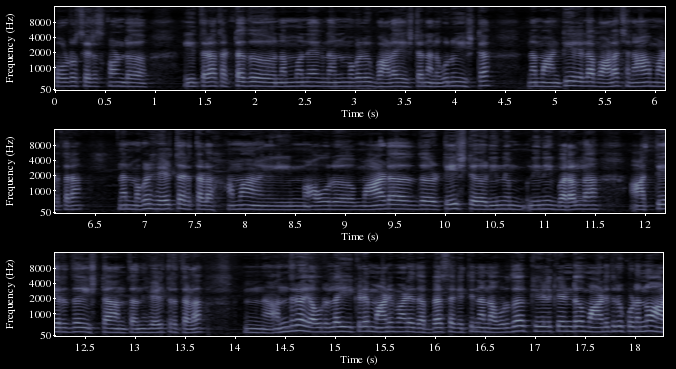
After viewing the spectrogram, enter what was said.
ಪೌಡ್ರ್ ಸೇರಿಸ್ಕೊಂಡು ಈ ಥರ ತಟ್ಟೋದು ನಮ್ಮ ಮನೆಗೆ ನನ್ನ ಮಗಳಿಗೆ ಭಾಳ ಇಷ್ಟ ನನಗೂ ಇಷ್ಟ. ನಮ್ಮ ಆಂಟಿಯರೆಲ್ಲ ಭಾಳ ಚೆನ್ನಾಗಿ ಮಾಡ್ತಾರೆ. ನನ್ನ ಮಗಳು ಹೇಳ್ತಾ ಇರ್ತಾಳೆ, ಅಮ್ಮ, ಈ ಅವ್ರು ಮಾಡೋದು ಟೇಸ್ಟ್ ನಿನ್ನ, ನಿನಗೆ ಬರಲ್ಲ, ಅತ್ತೆಯರ್ದು ಇಷ್ಟ ಅಂತಂದು ಹೇಳ್ತಿರ್ತಾಳೆ. ಅಂದ್ರೆ ಅವರೆಲ್ಲ ಈ ಕಡೆ ಮಾಡಿ, ಮಾಡಿದ ಅಭ್ಯಾಸ ಆಗೈತಿ, ನಾನು ಅವ್ರದ್ದು ಕೇಳ್ಕೊಂಡು ಮಾಡಿದ್ರು ಕೂಡ ಆ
